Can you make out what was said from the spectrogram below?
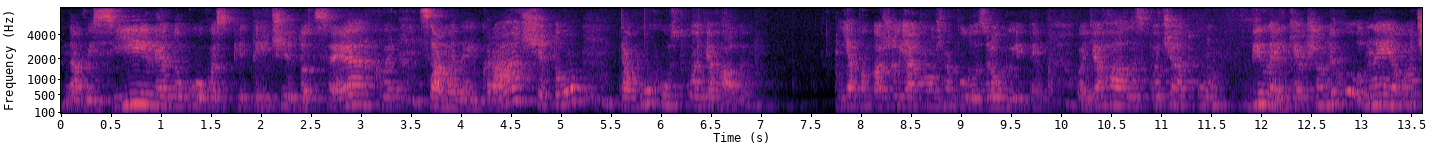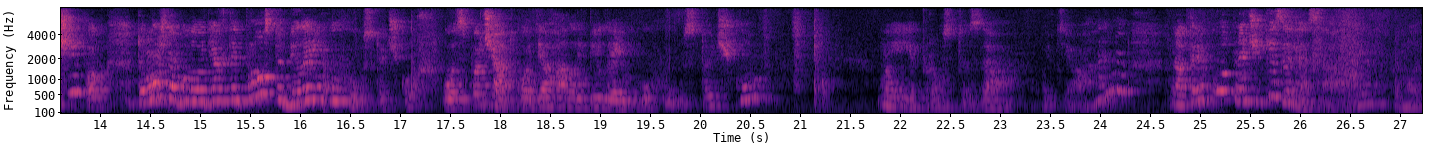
на весілля до когось піти чи до церкви, саме найкраще, то таку хустку одягали. Я покажу, як можна було зробити. Одягали спочатку біленький, якщо не, ху, не очіпок, то можна було одягти просто біленьку хусточку. От спочатку одягали біленьку хусточку. Ми її просто заодягнемо. На трикутнички зав'язали. От.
